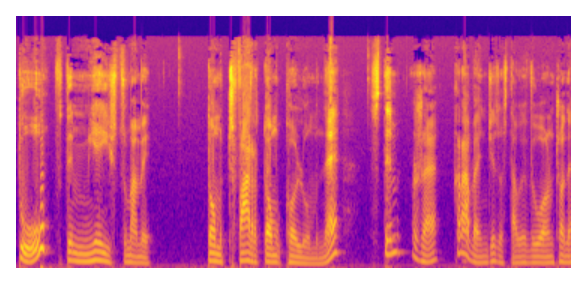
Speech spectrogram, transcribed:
Tu, w tym miejscu mamy tą czwartą kolumnę, z tym, że krawędzie zostały wyłączone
